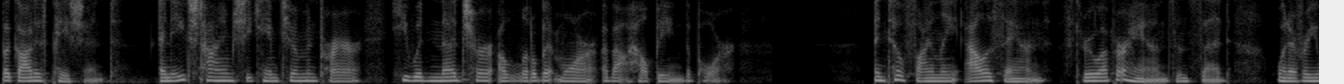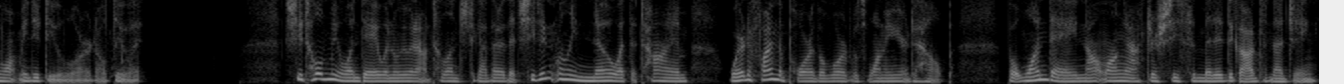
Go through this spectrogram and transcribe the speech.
But God is patient. And each time she came to him in prayer, he would nudge her a little bit more about helping the poor. Until finally, Alice Ann threw up her hands and said, Whatever you want me to do, Lord, I'll do it. She told me one day when we went out to lunch together that she didn't really know at the time where to find the poor the Lord was wanting her to help. But one day, not long after she submitted to God's nudging,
